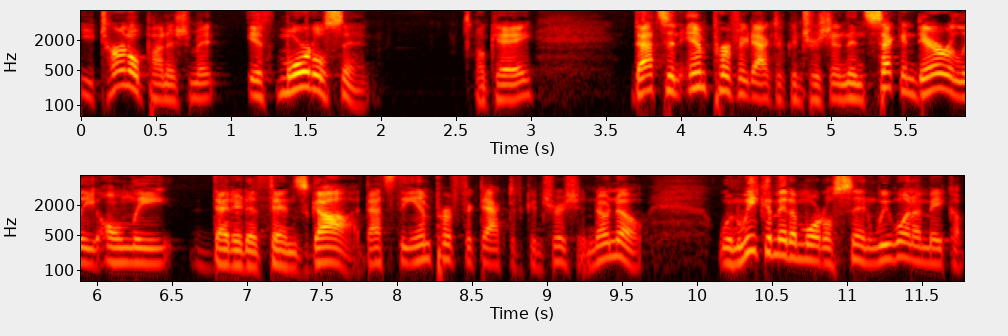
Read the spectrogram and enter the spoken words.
eternal punishment if mortal sin. Okay? That's an imperfect act of contrition. And then, secondarily, only that it offends God. That's the imperfect act of contrition. No, no. When we commit a mortal sin, we want to make a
